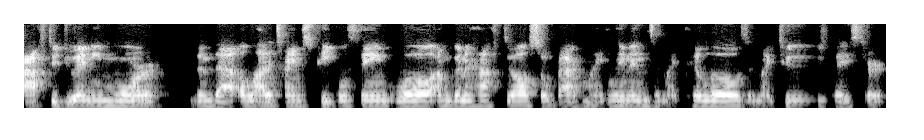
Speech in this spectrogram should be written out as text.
have to do any more than that a lot of times people think well i'm going to have to also bag my linens and my pillows and my toothpaste or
